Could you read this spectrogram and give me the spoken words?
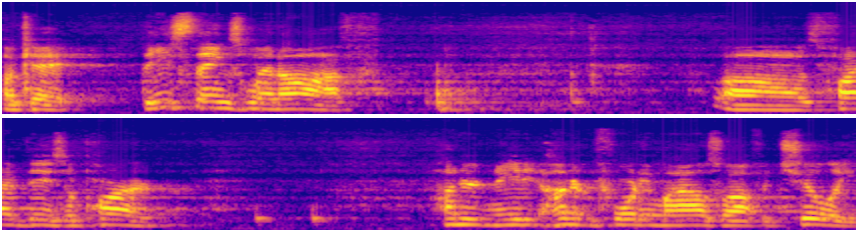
Okay, these things went off uh, five days apart, 180, 140 miles off of Chile.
